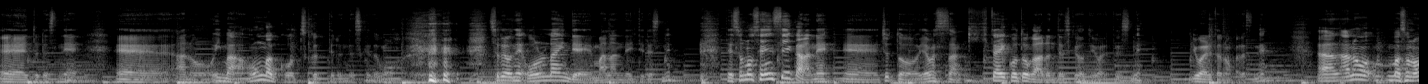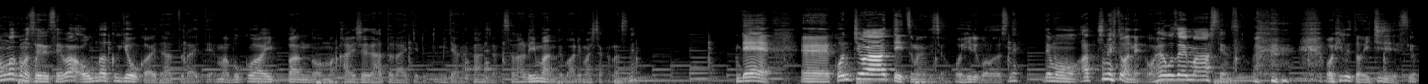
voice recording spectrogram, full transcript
えーっとですね、えーあの今音楽を作ってるんですけども それをねオンラインで学んでいてですね。でその先生からね、えーちょっと山下さん聞きたいことがあるんですけどと言われてですね。言われたのがですね。あの、まあ、その音楽の先生は音楽業界で働いて、まあ、僕は一般の、ま、会社で働いてるみたいな感じなサラリーマンでもありましたからですね。で、えーこんにちはっていつも言うんですよ。お昼頃ですね。でも、あっちの人はね、おはようございますって言うんですよ。お昼と1時ですよ。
